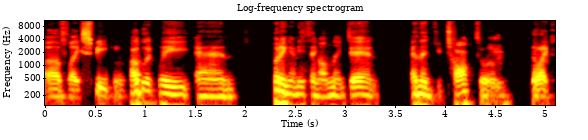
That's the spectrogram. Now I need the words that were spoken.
of like speaking publicly and putting anything on LinkedIn. And then you talk to him, they're like,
